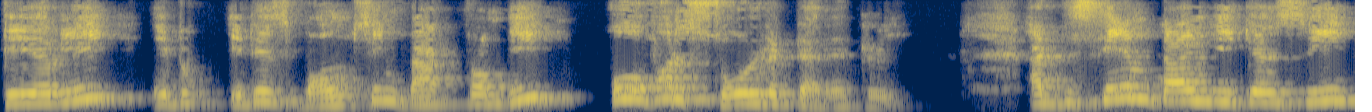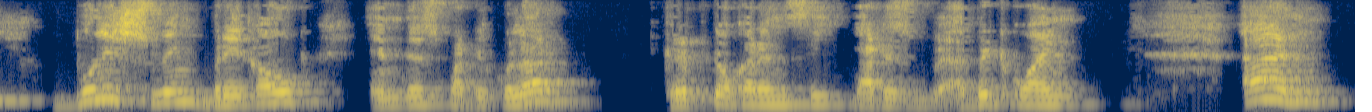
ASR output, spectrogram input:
Clearly, it, it is bouncing back from the oversold territory. At the same time, we can see bullish swing breakout in this particular cryptocurrency, that is Bitcoin. And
